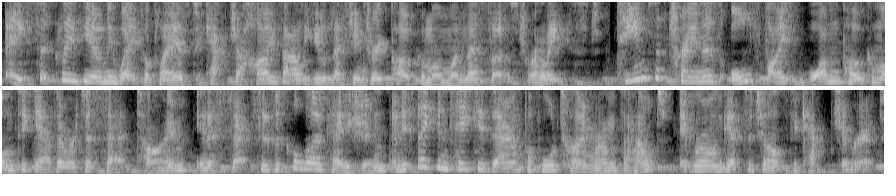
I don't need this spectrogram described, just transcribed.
basically the only way for players to capture high value legendary Pokemon when they're first released. Teams of trainers all fight one Pokemon together at a set time, in a set physical location, and if they can take it down before time runs out, everyone gets a chance to capture it.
